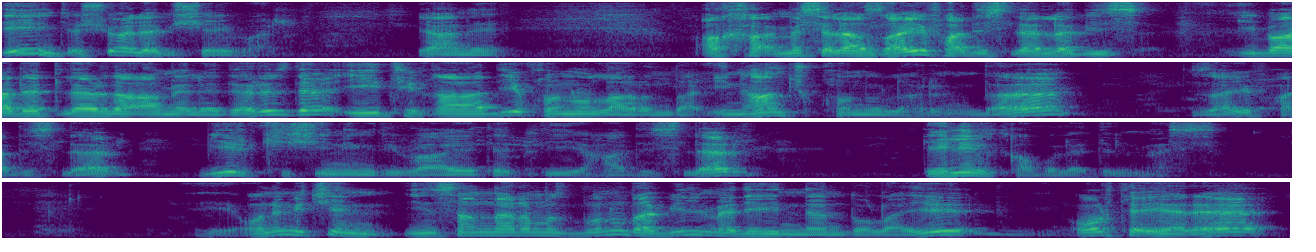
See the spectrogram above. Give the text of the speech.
deyince şöyle bir şey var. Yani mesela zayıf hadislerle biz ibadetlerde amel ederiz de itikadi konularında, inanç konularında zayıf hadisler, bir kişinin rivayet ettiği hadisler delil kabul edilmez. Ee, onun için insanlarımız bunu da bilmediğinden dolayı orta yere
